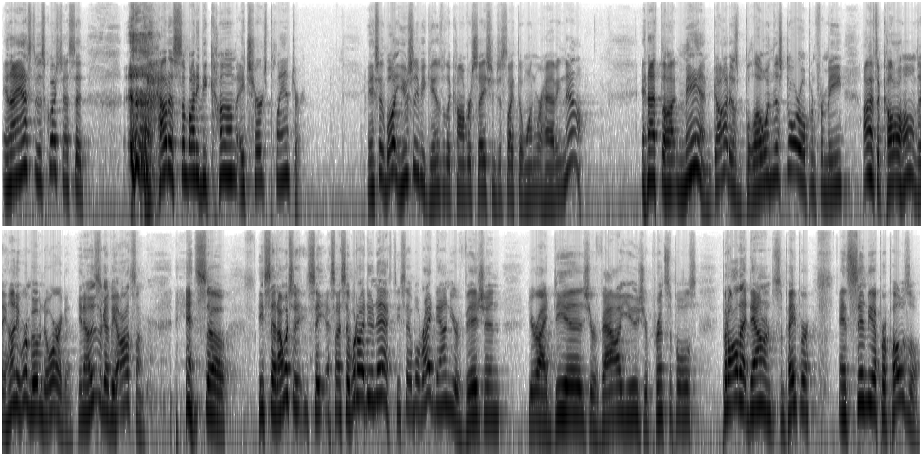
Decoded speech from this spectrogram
And I asked him this question. I said, How does somebody become a church planter? And he said, Well, it usually begins with a conversation just like the one we're having now. And I thought, man, God is blowing this door open for me. I have to call home and say, honey, we're moving to Oregon. You know, this is going to be awesome. And so he said, I want you to see. So I said, what do I do next? He said, well, write down your vision, your ideas, your values, your principles. Put all that down on some paper and send me a proposal.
